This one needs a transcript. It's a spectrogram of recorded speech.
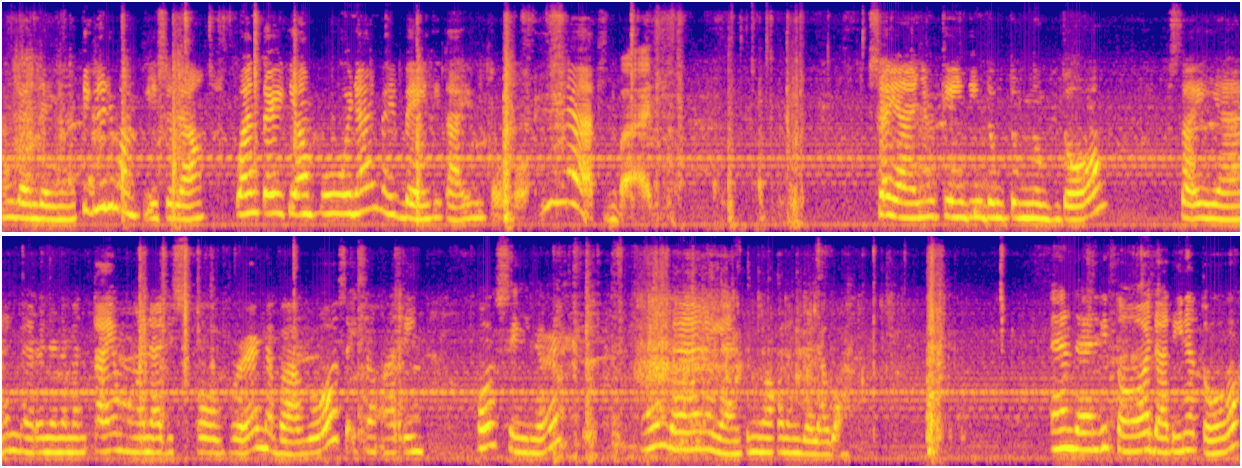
Ang ganda niya. Tigli limang piso lang. 130 ang puhunan. May 20 tayong tubo. Not bad. So, ayan, yung candy dugtong-nugtong. So, ayan, meron na naman tayong mga na-discover na bago sa isang ating wholesaler. And then, ayan, kumuha ko ng dalawa. And then, ito, dati na to,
